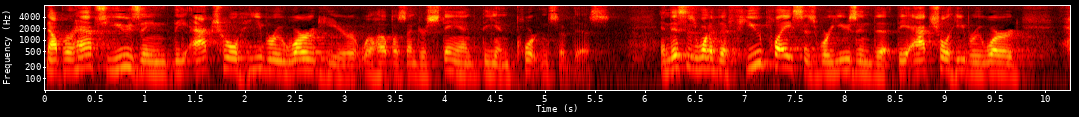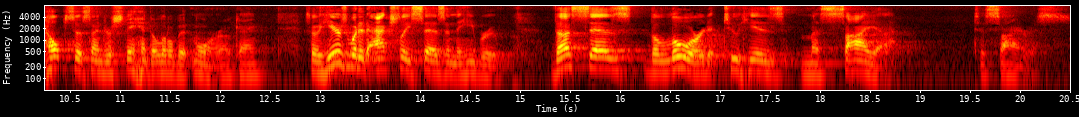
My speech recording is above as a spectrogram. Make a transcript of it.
Now, perhaps using the actual Hebrew word here will help us understand the importance of this. And this is one of the few places where using the, the actual Hebrew word helps us understand a little bit more, okay? So here's what it actually says in the Hebrew Thus says the Lord to his Messiah, to Cyrus.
